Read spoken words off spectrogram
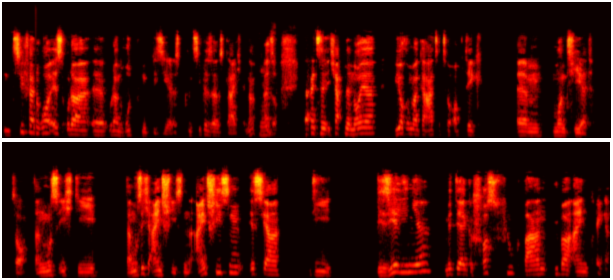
ein Zielfernrohr ist oder, äh, oder ein Rotpunktvisier. Das Prinzip ist ja das gleiche. Ne? Mhm. Also ich habe jetzt eine, ich hab eine neue, wie auch immer geartete Optik ähm, montiert. So, dann muss ich die, dann muss ich einschießen. Einschießen ist ja die Visierlinie mit der Geschossflugbahn übereinbringen.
